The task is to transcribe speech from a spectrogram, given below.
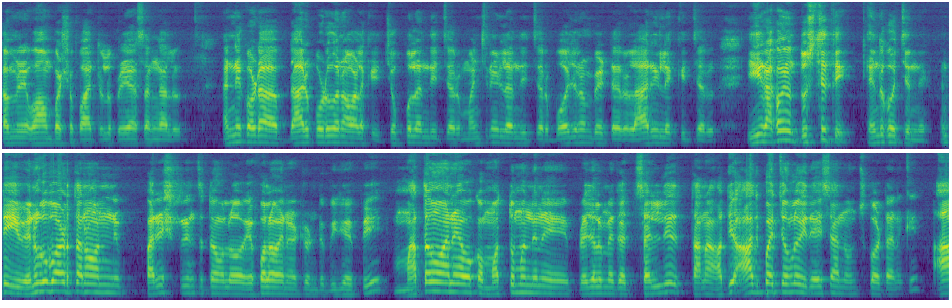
కమ్యూని వామపక్ష పార్టీలు ప్రజా సంఘాలు అన్ని కూడా దారి పొడవున వాళ్ళకి చెప్పులు అందించారు మంచినీళ్ళు అందించారు భోజనం పెట్టారు లారీలు ఎక్కించారు. ఈ రకమైన దుస్థితి ఎందుకు వచ్చింది? అంటే ఈ వెనుకబాటుతనాన్ని పరిష్కరించడంలో విఫలమైనటువంటి బీజేపీ మతం అనే ఒక మొత్తం మందిని ప్రజల మీద చల్లి తన అధి ఆధిపత్యంలో ఈ దేశాన్ని ఉంచుకోవటానికి ఆ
